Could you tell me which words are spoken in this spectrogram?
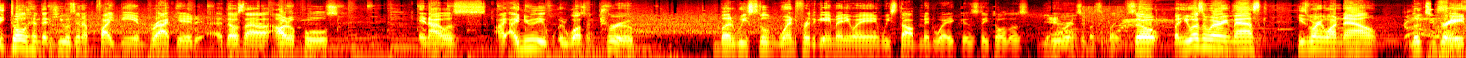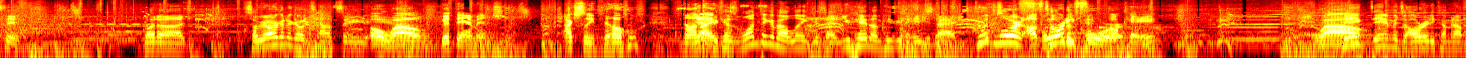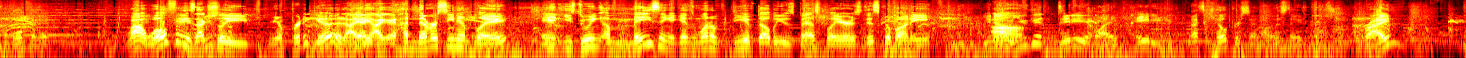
They told him that he was gonna fight me in bracket. uh, That was uh, auto pools, and I was I, I knew it, it wasn't true, but we still went for the game anyway, and we stopped midway because they told us we weren't supposed to play. So, but he wasn't wearing mask. He's wearing one now. Looks great. But uh, so we are gonna go Town City. Oh wow, good damage. Actually, no, not. yeah, I, because one thing about Link is that you hit him, he's gonna hit you back. Good lord, up and 44. Okay, wow. big damage already coming out from Wolfei. Wow, Wolfei is actually you know pretty good. I, I I had never seen him play, and he's doing amazing against one of DFW's best players, DisqoBunny. You know, Uh, you get Diddy at like 80. That's kill percent on this stage, man. Right?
